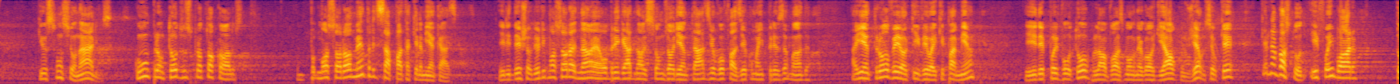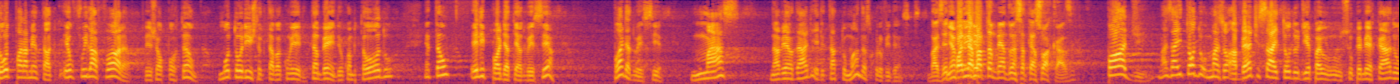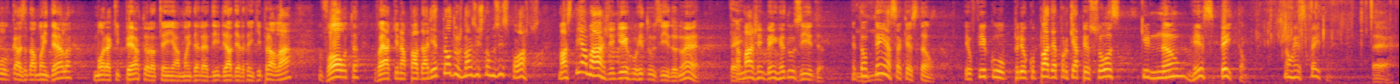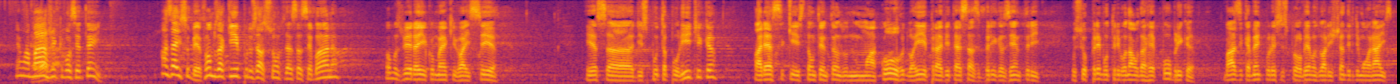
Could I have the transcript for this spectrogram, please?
que os funcionários cumpram todos os protocolos. O Mossoró não entra de sapato aqui na minha casa. Ele deixa, eu digo, Mossoró, não, é obrigado, nós somos orientados e eu vou fazer como a empresa manda. Aí entrou, veio aqui, veio o equipamento, e depois voltou, lavou as mãos, negócio de álcool, gel, não sei o quê, aquele negócio todo, e foi embora, todo paramentado. Eu fui lá fora, fechar o portão, o motorista que estava com ele também deu como todo. Então, ele pode até adoecer, pode adoecer, mas, na verdade, ele está tomando as providências. Mas ele Minha pode filha- levar também a doença até a sua casa. Pode, mas aí todo. Mas a Beth sai todo dia para o supermercado, casa da mãe dela, mora aqui perto, ela tem, a mãe dela é de idade, ela tem que ir para lá, volta, vai aqui na padaria, todos nós estamos expostos. Mas tem a margem de erro reduzida, não é? Tem. A margem bem reduzida. Então tem essa questão. Eu fico preocupado é porque há pessoas que não respeitam. Não respeitam. É. É uma margem que você tem. Mas é isso mesmo. Vamos aqui para os assuntos dessa semana. Vamos ver aí como é que vai ser essa disputa política. Parece que estão tentando um acordo aí para evitar essas brigas entre o Supremo Tribunal da República, basicamente por esses problemas do Alexandre de Moraes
